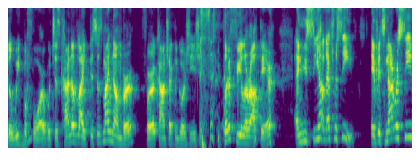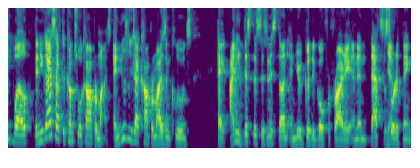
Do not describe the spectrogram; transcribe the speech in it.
the week mm-hmm. before, which is kind of like this is my number for a contract negotiation. you put a feeler out there and you see how that's received. If it's not received well, then you guys have to come to a compromise. And usually that compromise includes hey, I need this, this, this, and this done, and you're good to go for Friday. And then that's the yeah. sort of thing.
